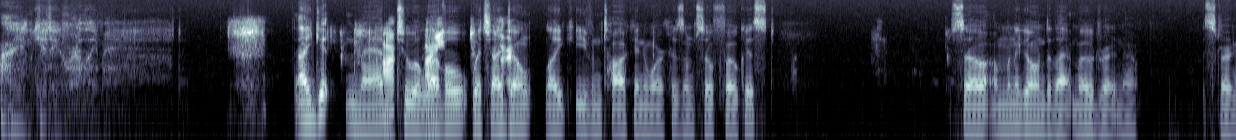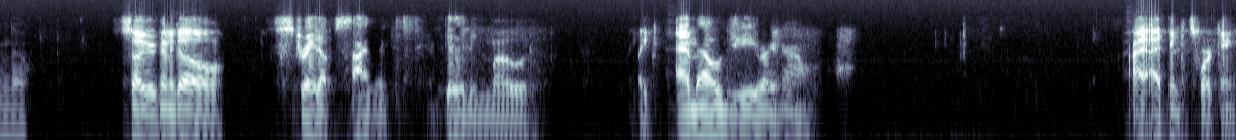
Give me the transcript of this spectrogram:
I am getting really mad. I get mad Are- to a you- level which I don't like even talk anymore because I'm so focused. So I'm gonna go into that mode right now, starting now. So you're gonna go straight up silent gaming mode, like MLG right now. I I think it's working.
